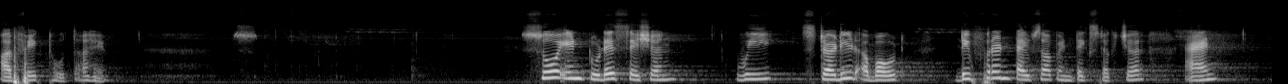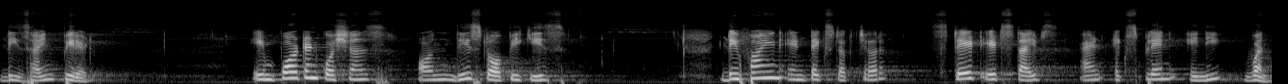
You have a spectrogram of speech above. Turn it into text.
अफेक्ट होता है। So in today session we studied about different types of intake structure and design period important question on this topic is define intake structure state its types and explain any one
